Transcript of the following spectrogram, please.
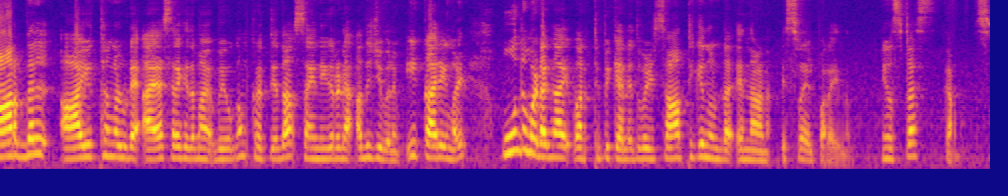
ആർബൽ ആയുധങ്ങളുടെ ആയാസരഹിതമായ ഉപയോഗം കൃത്യത സൈനികരുടെ അതിജീവനം ഈ കാര്യങ്ങൾ മൂന്ന് മടങ്ങായി വർദ്ധിപ്പിക്കാൻ ഇതുവഴി സാധിക്കുന്നുണ്ട് എന്നാണ് ഇസ്രായേൽ പറയുന്നത്. ന്യൂസ് ഡെസ്ക് കർമ്മസ്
